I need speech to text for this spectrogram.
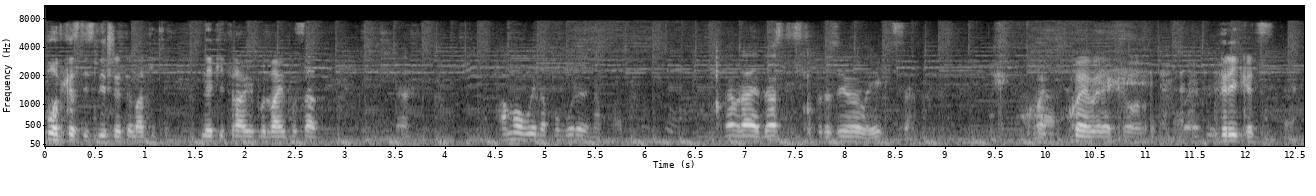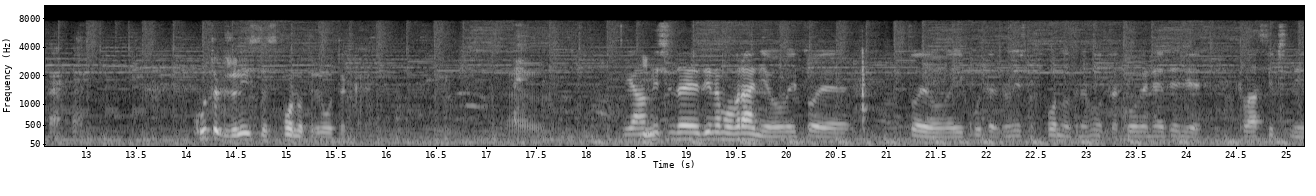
podcasti slične tematike. Neki travi po dva i po sata. A mogu i da poguraju na. Dobro, ajde, dosta ste prozivali Ikca. Ko je, ko je rekao Drikac? Kutak ženi se sporno trenutak. Ja mislim da je Dinamo Vranje, ovaj, to je, to je ovaj, kutak nešto sporno trenutak ove nedelje, klasični,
